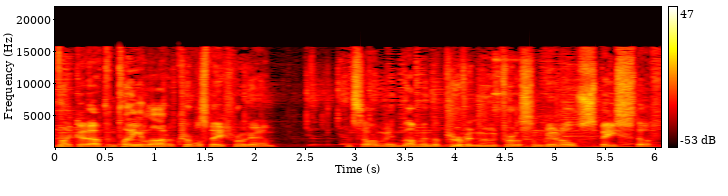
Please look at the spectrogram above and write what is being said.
Like uh, I've been playing a lot of Kerbal Space Program, and so I'm in I'm in the perfect mood for some good old space stuff.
